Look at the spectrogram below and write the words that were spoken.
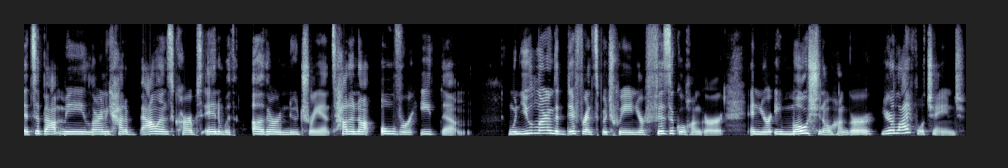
It's about me learning how to balance carbs in with other nutrients, how to not overeat them. When you learn the difference between your physical hunger and your emotional hunger, your life will change.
